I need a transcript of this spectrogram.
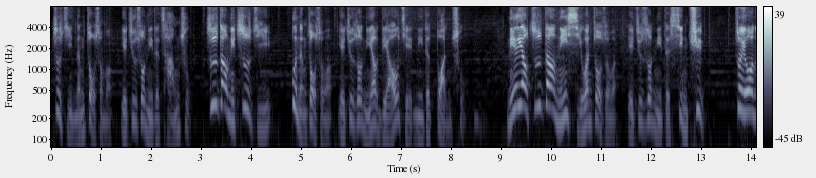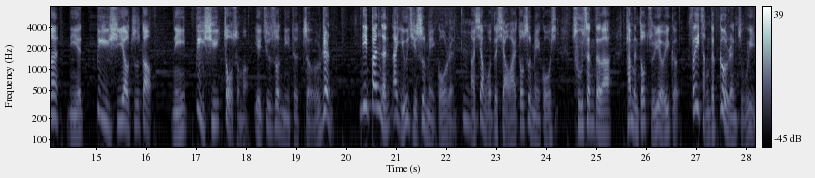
自己能做什么，也就是说你的长处。知道你自己不能做什么，也就是说你要了解你的短处，你也要知道你喜欢做什么，也就是说你的兴趣。最后呢，你也必须要知道你必须做什么，也就是说你的责任。一般人，那尤其是美国人啊，像我的小孩都是美国出生的啊，他们都只有一个非常的个人主义。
